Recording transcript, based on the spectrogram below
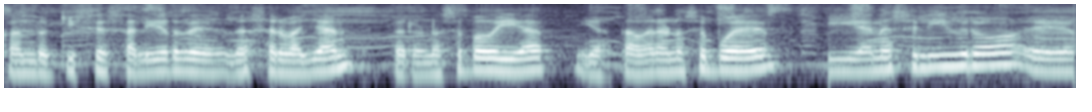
cuando quise salir de, Azerbaiyán, pero no se podía y hasta ahora no se puede. Y en ese libro eh,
